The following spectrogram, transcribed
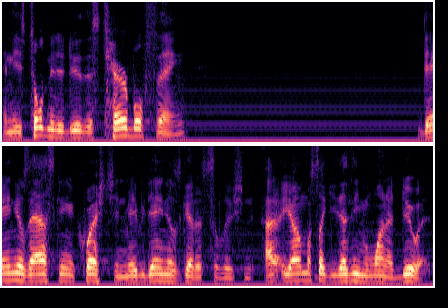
and he's told me to do this terrible thing. Daniel's asking a question. Maybe Daniel's got a solution. I, almost like he doesn't even want to do it.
